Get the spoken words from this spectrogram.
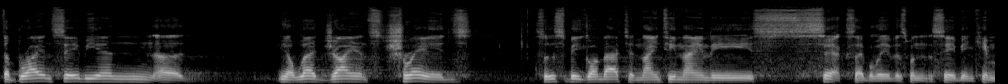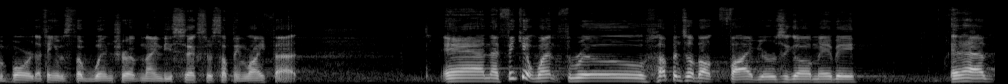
the Brian Sabean, uh, you know, led Giants trades so this would be going back to 1996, I believe, is when Sabean came aboard. I think it was the winter of 96 or something like that. And I think it went through up until about five years ago, maybe. It had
